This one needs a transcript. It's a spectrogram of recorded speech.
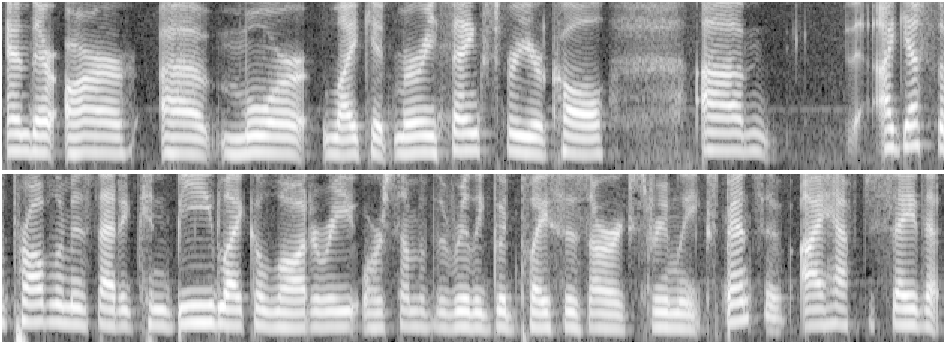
And there are uh, more like it. Murray, thanks for your call. Um, I guess the problem is that it can be like a lottery, or some of the really good places are extremely expensive. I have to say that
